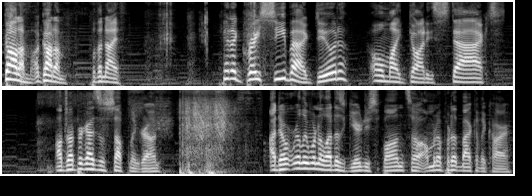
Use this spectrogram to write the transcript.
Got him, I got him with a knife. He had a gray sea bag, dude. Oh my god, he's stacked. I'll drop your guys' stuff on the ground. I don't really want to let his gear despawn, so I'm gonna put it back in the car.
